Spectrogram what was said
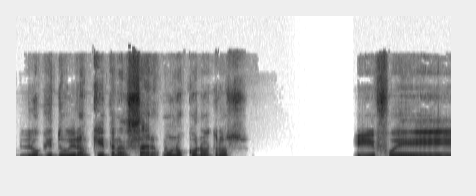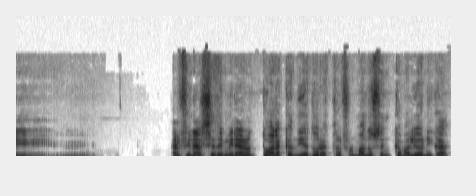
lo que tuvieron que transar unos con otros eh, fue al final se terminaron todas las candidaturas transformándose en camaleónicas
